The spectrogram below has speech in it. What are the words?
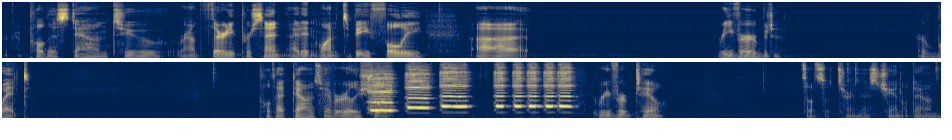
We're going to pull this down to around 30%. I didn't want it to be fully uh, reverbed or wet. Pull that down so you have a really short reverb tail. Let's also turn this channel down.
